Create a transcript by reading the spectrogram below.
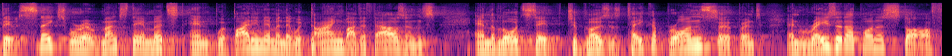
the snakes were amongst their midst and were biting them and they were dying by the thousands. And the Lord said to Moses, Take a bronze serpent and raise it up on a staff,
